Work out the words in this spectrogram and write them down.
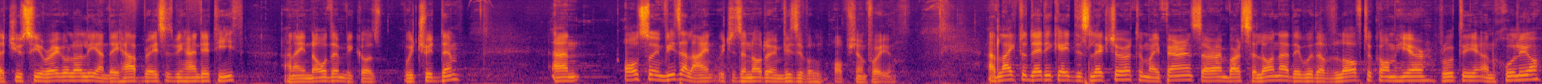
that you see regularly, and they have braces behind their teeth, and I know them because we treat them. And also Invisalign, which is another invisible option for you. I'd like to dedicate this lecture to my parents. They're in Barcelona. They would have loved to come here, Ruti and Julio.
